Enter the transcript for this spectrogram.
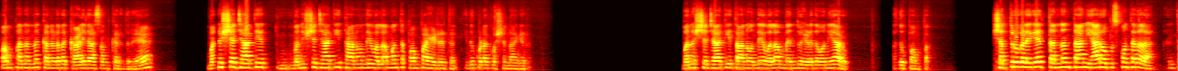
ಪಂಪನನ್ನ ಕನ್ನಡದ ಕಾಳಿದಾಸ ಅಂತ ಕರೆದ್ರೆ ಮನುಷ್ಯ ಜಾತಿ ಮನುಷ್ಯ ಜಾತಿ ತಾನೊಂದೇ ವಲಂ ಅಂತ ಪಂಪ ಹೇಳಿರ್ತಾನೆ. ಇದು ಕೂಡ ಕ್ವಶನ್ ಆಗ್ಯದ. ಮನುಷ್ಯ ಜಾತಿ ತಾನೊಂದೇ ವಲಂ ಎಂದು ಹೇಳಿದವನು ಯಾರು? ಅದು ಪಂಪ. ಶತ್ರುಗಳಿಗೆ ತನ್ನನ್ನು ತಾನು ಯಾರು ಒಪ್ಪಿಸ್ಕೊಂತಾರಲ್ಲ ಅಂತ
